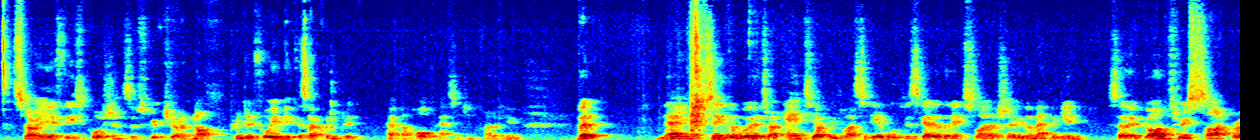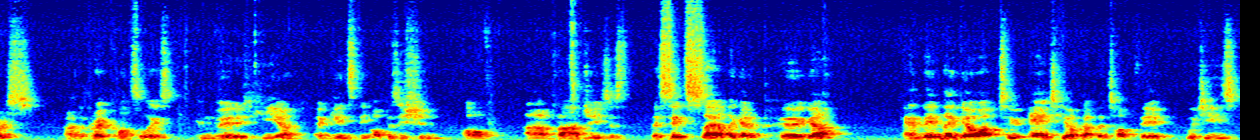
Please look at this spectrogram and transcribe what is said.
Sorry, yes, these portions of scripture are not printed for you because I couldn't have the whole passage in front of you. But now you've seen the words, right? Antioch in Pisidia. We'll just go to the next slide. I'll show you the map again. So they've gone through Cyprus. Right? The proconsul is converted here against the opposition of uh, Bar Jesus. They set sail. They go to Perga, and then they go up to Antioch up the top there, which is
